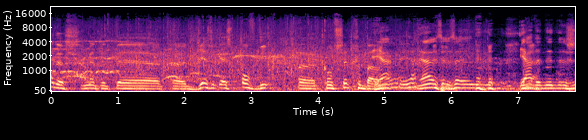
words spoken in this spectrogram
Snijders met het uh, uh, of die uh, Concertgebouw. Ja, ja? ja, ze, ze, ja de, de, de,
